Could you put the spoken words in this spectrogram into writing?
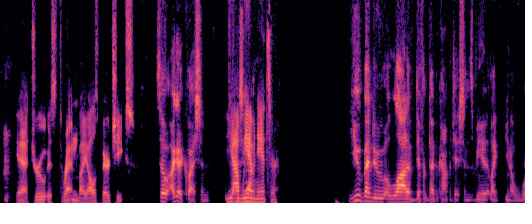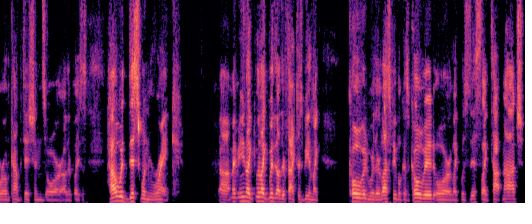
yeah, Drew is threatened by y'all's bare cheeks. So I got a question. yeah we have an answer You've been to a lot of different type of competitions, be it like you know world competitions or other places. How would this one rank? Um, I mean, like like with other factors being like COVID, were there less people because of COVID, or like was this like top notch?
